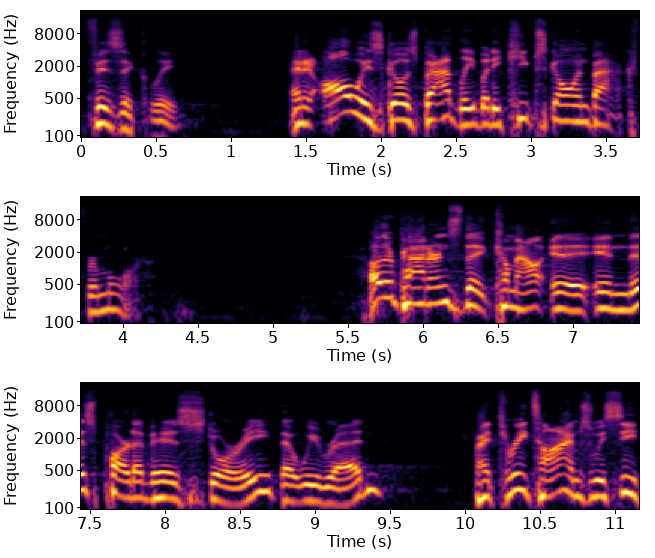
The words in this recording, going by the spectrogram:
physically. And it always goes badly, but he keeps going back for more. Other patterns that come out in this part of his story that we read Right, three times we see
